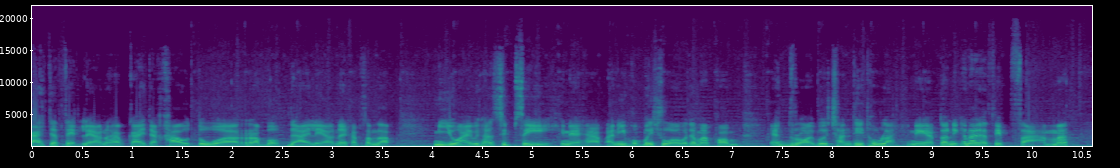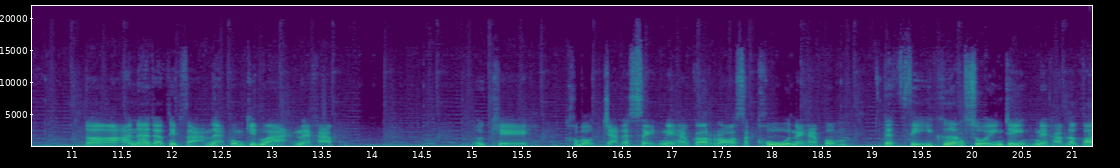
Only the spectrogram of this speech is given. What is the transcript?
ใกล้จะเสร็จแล้วนะครับ ใกล้จะเข้าตัวระบบได้แล้วนะครับสำหรับมี UI เวอร์ชัน14 นะครับ อันนี้ผมไม่ชัวร์ว่าจะมาพร้อม Android เวอร์ชันที่เท่าไหร่นะครับ ตอนนี้ก็น่าจะ 13มั้งอ่าอันน่าจะ 13 แหละ ผมคิดว่านะครับ โอเค เขาบอก just a sec นะครับ ก็รอสักครู่นะครับผม แต่สีเครื่องสวยจริง ๆ นะครับ แล้วก็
